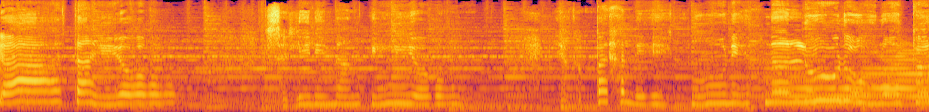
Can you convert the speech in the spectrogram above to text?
ka tayo Sa lilim ng iyong Yakap at halik. Ngunit nalulunod pa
